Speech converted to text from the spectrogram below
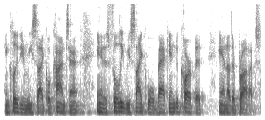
including recycled content, and is fully recyclable back into carpet and other products.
